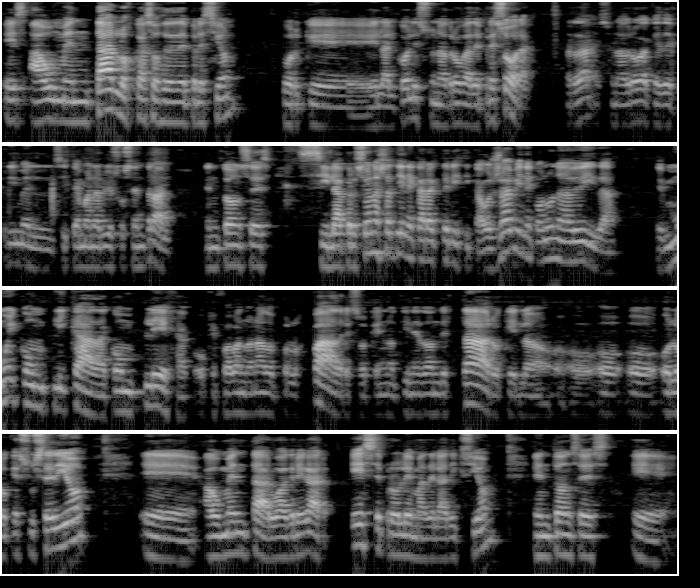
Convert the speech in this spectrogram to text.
es aumentar los casos de depresión, porque el alcohol es una droga depresora, ¿verdad? Es una droga que deprime el sistema nervioso central. Entonces, si la persona ya tiene características o ya viene con una vida eh, muy complicada, compleja, o que fue abandonado por los padres, o que no tiene dónde estar, o, que o lo que sucedió, eh, aumentar o agregar ese problema de la adicción, entonces eh,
